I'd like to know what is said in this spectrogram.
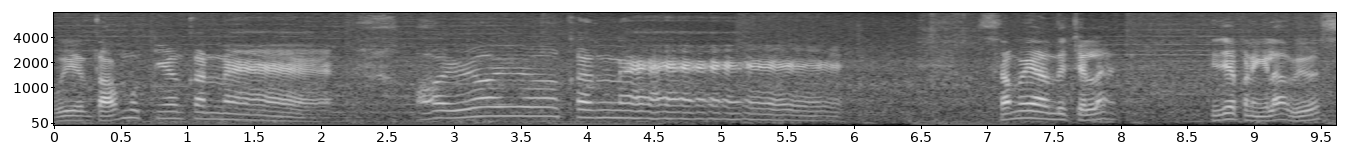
உயிர் தான் முக்கியம் கண்ணே. ஐயோ கண்ணே. செம்மையாக இருந்துச்சுல்ல? என்ஜாய் பண்ணீங்களா வியூவர்ஸ்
